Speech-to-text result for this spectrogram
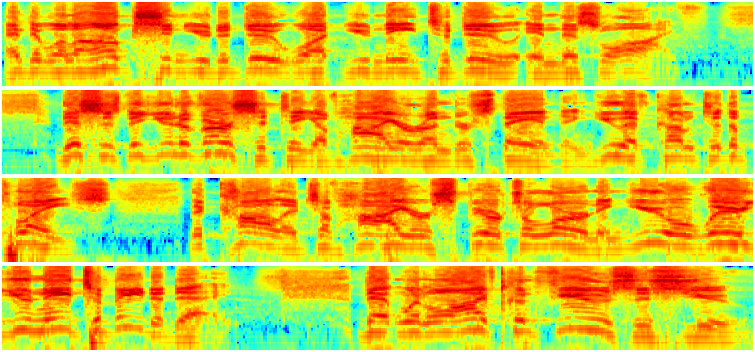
and that will unction you to do what you need to do in this life. This is the university of higher understanding. You have come to the place, the college of higher spiritual learning. You are where you need to be today. That when life confuses you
